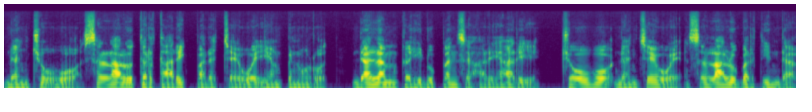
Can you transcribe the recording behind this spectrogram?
dan cowok selalu tertarik pada cewek yang penurut. Dalam kehidupan sehari-hari, cowok dan cewek selalu bertindak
